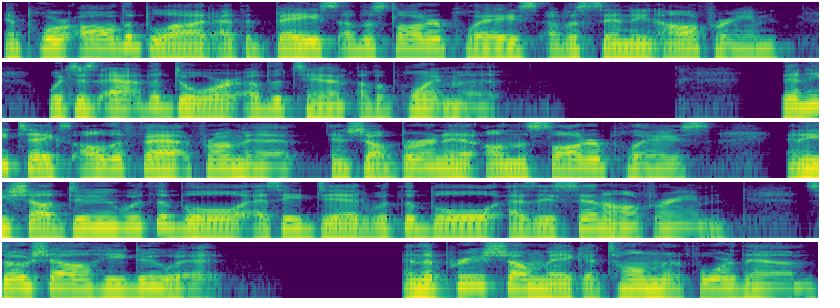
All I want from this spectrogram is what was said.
and pour all the blood at the base of the slaughter place of ascending offering, which is at the door of the tent of appointment. Then he takes all the fat from it, and shall burn it on the slaughter place, and he shall do with the bull as he did with the bull as a sin offering so shall he do it. And the priest shall make atonement for them,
